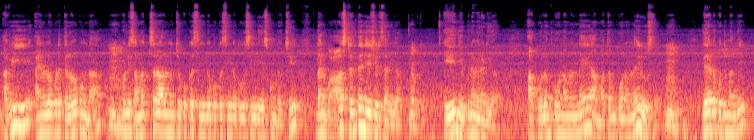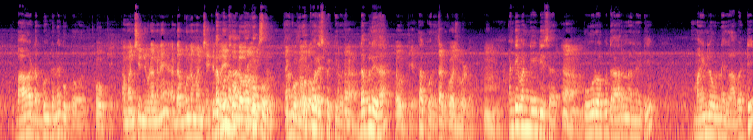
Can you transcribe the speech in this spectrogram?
అవి ఆయన లోపల తెలియకుండా కొన్ని సంవత్సరాల నుంచి ఒక్కొక్క సీడ్ ఒక్కొక్క సీడ్ ఒక్కొక్క సీడ్ వేసుకుంటూ వచ్చి దాన్ని బాగా స్ట్రెంగ్ చేసాడు సార్ ఇక. ఏం చెప్పినా వినడిగా ఆ కులం కోణంలోనే ఆ మతం కోణంలోనే చూస్తాడు. లేదంటే కొద్దిమంది బాగా డబ్బు ఉంటేనే గొప్పవాడు ఓకే. ఆ మనిషిని చూడంగానే ఆ డబ్బున్న మనిషి అయితే డబ్బు ఎక్కువ గౌరవం గొప్పవాడు రెస్పెక్ట్ ఇవ్వడం డబ్బు లేదా? ఓకే. తక్కువ. తక్కువ చూడడం. అంటే ఇవన్నీ ఏంటి సార్? పూర్వపు దారులు అనేటివి మైండ్లో ఉన్నాయి కాబట్టి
